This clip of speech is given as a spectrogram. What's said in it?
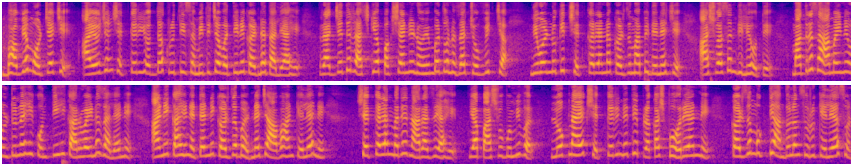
भव्य मोर्चाचे आयोजन शेतकरी योद्धा कृती समितीच्या वतीने करण्यात आले आहे. राज्यातील राजकीय पक्षांनी नोव्हेंबर दोन हजार चोवीसच्या निवडणुकीत शेतकऱ्यांना कर्जमाफी देण्याचे आश्वासन दिले होते. मात्र सहा महिने उलटूनही कोणतीही कारवाई न झाल्याने आणि काही नेत्यांनी कर्ज भरण्याचे आवाहन केल्याने शेतकऱ्यांमध्ये नाराजी आहे. या पार्श्वभूमीवर लोकनायक शेतकरी नेते प्रकाश पोहरे यांनी कर्जमुक्ती आंदोलन सुरू केले असून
